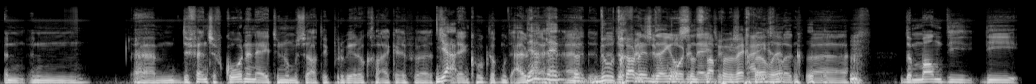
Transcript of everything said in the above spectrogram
een, een ehm, defensive coördinator noemen ze dat. Ik probeer ook gelijk even te Ja. denken hoe ik dat moet uitleggen. nee, Eh, de- doe het gewoon in het Engels, dan snappen we weg wel, eh, de man die, die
